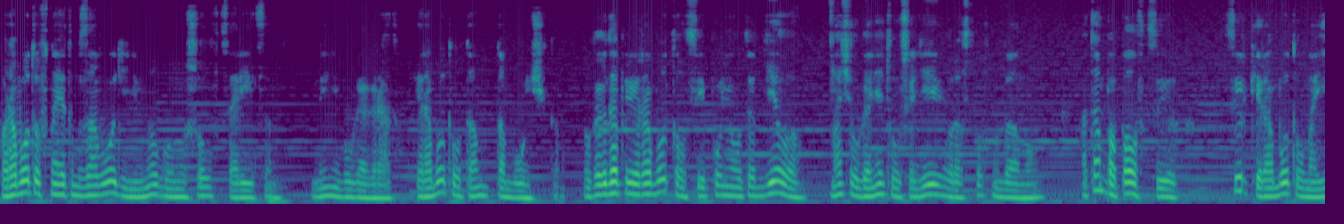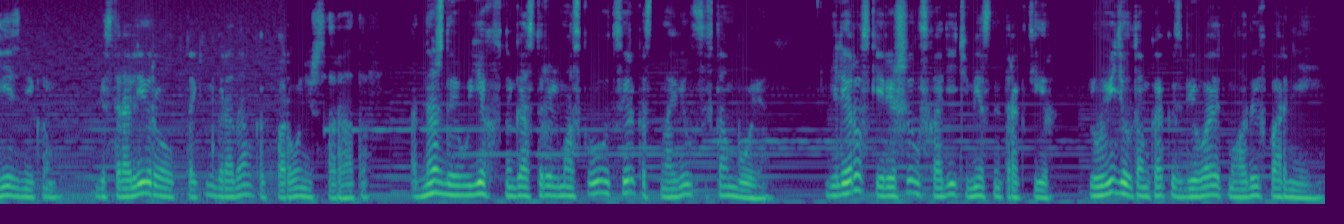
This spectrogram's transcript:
Поработав на этом заводе, немного он ушел в Царицын, ныне Волгоград, и работал там табунщиком. Но когда переработался и понял это дело, начал гонять лошадей в Ростов-на-Дону. А там попал в цирк. В цирке работал наездником, гастролировал по таким городам, как Воронеж, Саратов. Однажды, уехав на гастроль в Москву, цирк остановился в Тамбове. Гелеровский решил сходить в местный трактир и увидел там, как избивают молодых парней.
